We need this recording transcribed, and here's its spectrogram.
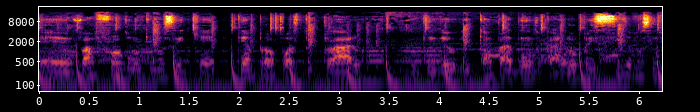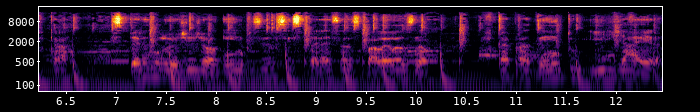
é, vá fundo no que você quer, tenha propósito claro, entendeu? E cai pra dentro, cara. Não precisa você ficar esperando elogio de alguém, não precisa você esperar essas balelas, não. Cai pra dentro e já era.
